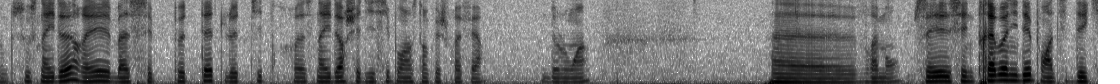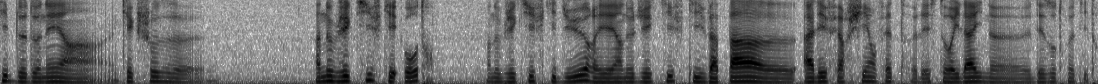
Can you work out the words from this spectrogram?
donc sous Snyder et bah c'est peut-être le titre Snyder chez DC pour l'instant que je préfère, de loin. Vraiment, c'est une très bonne idée pour un titre d'équipe de donner un quelque chose, un objectif qui est autre, un objectif qui dure et un objectif qui va pas euh, aller faire chier en fait les storylines euh, des autres titres.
